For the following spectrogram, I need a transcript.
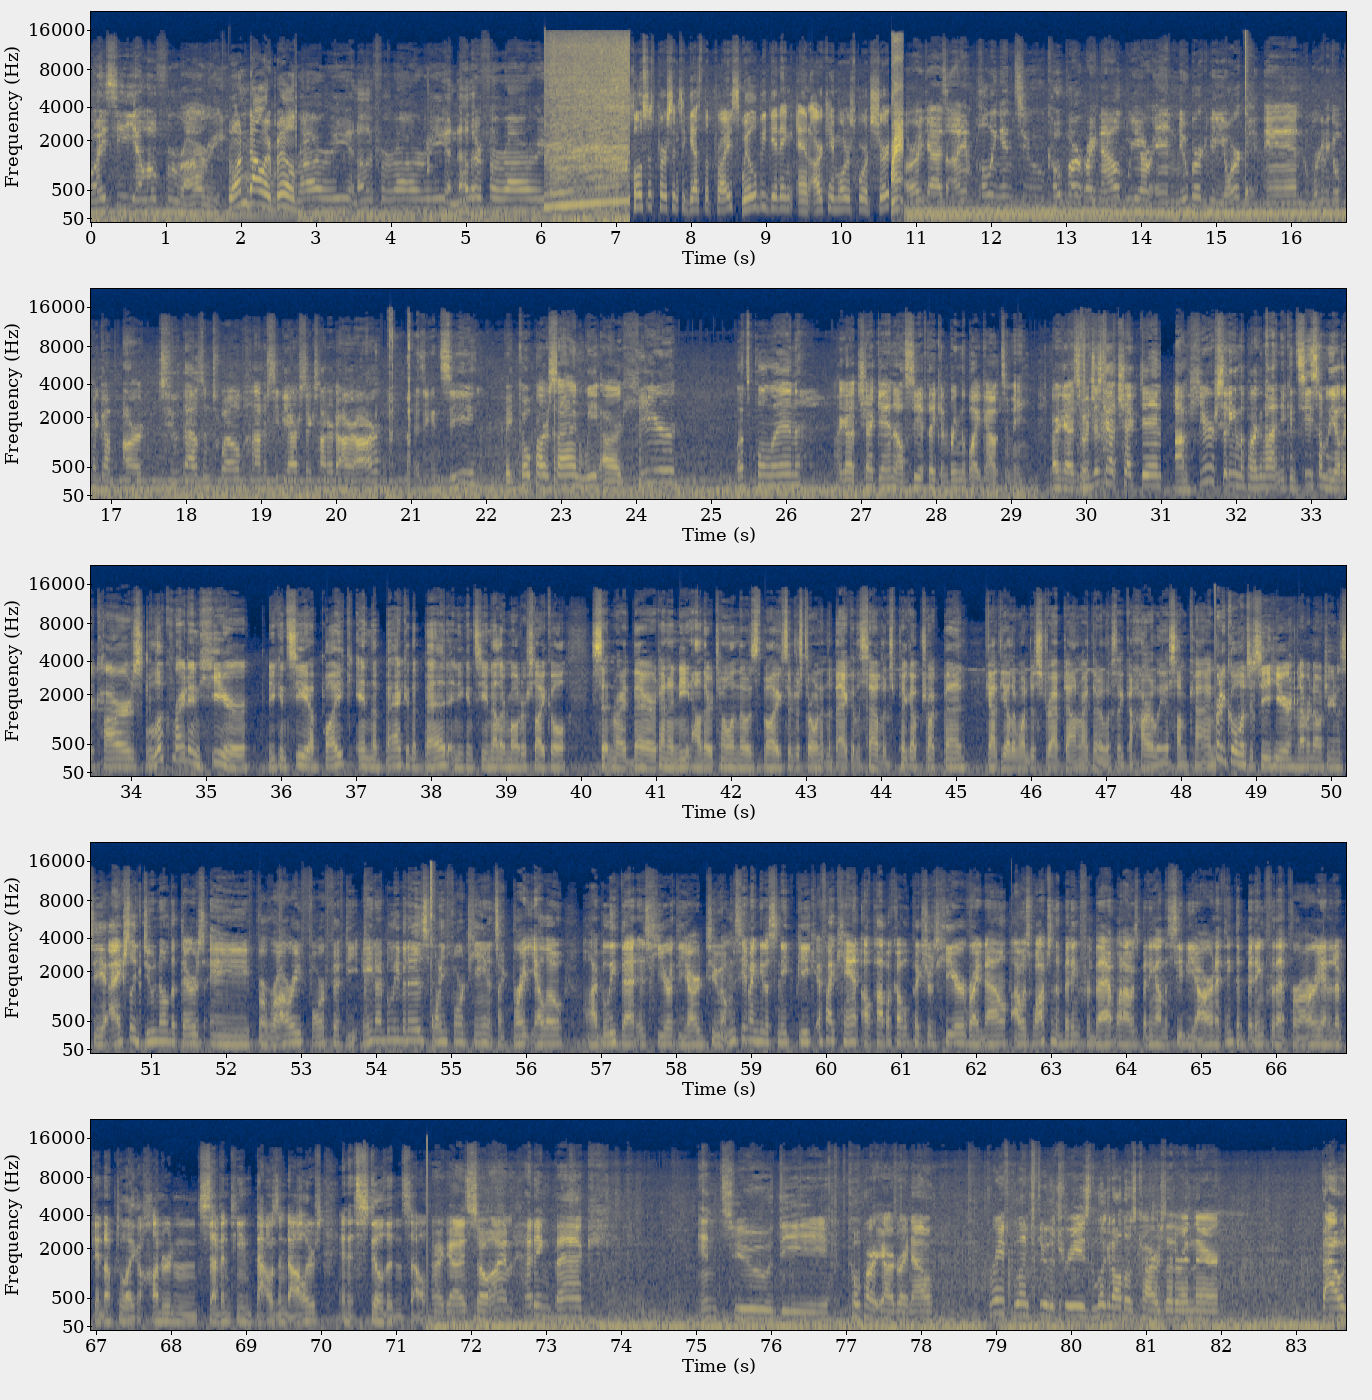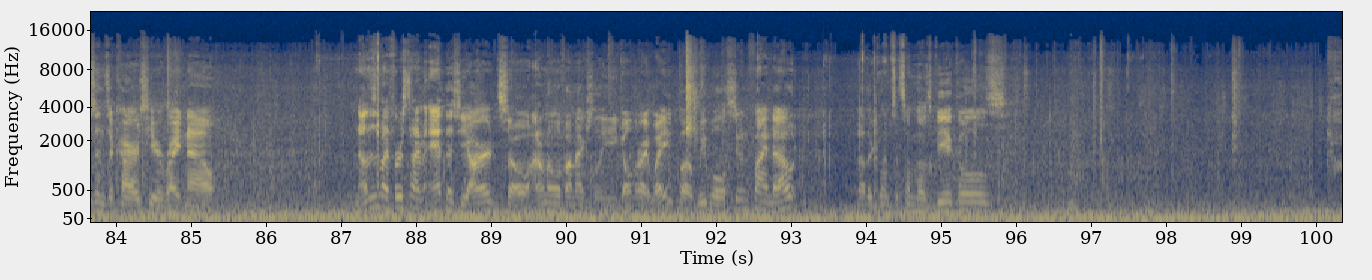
spicy yellow Ferrari. One dollar bill. Ferrari, another Ferrari, another Ferrari. Closest person to guess the price will be getting an RK Motorsports shirt. All right, guys, I am pulling into Copart right now. We are in Newburgh, New York, and we're gonna go pick up our 2012 Honda CBR 600 RR. As you can see, big Copart sign. We are here. Let's pull in. I gotta check in. I'll see if they can bring the bike out to me. All right, guys, so we just got checked in. I'm here sitting in the parking lot, and you can see some of the other cars. Look right in here. You can see a bike in the back of the bed, and you can see another motorcycle sitting right there. Kind of neat how they're towing those bikes. They're just throwing it in the back of the salvage pickup truck bed. Got the other one just strapped down right there. Looks like a Harley of some kind. Pretty cool what you see here. Never know what you're gonna see. I actually do know that there's a Ferrari 458, I believe it is, 2014. It's like bright yellow. I believe that is here at the yard too. I'm gonna see if I can get a sneak peek. If I can't, I'll pop a couple pictures here right now. I was watching the bidding for that when I was bidding on the CBR, and I think the bidding for that Ferrari ended up getting up to like $117,000, and it still didn't sell. All right, guys, so I am heading back into the Copart yard right now. Brief glimpse through the trees. Look at all those cars that are in there. Thousands of cars here right now. Now this is my first time at this yard, so I don't know if I'm actually going the right way, but we will soon find out. Another glimpse at some of those vehicles.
